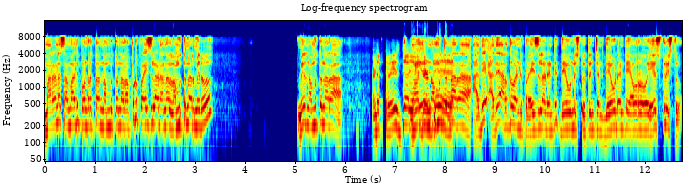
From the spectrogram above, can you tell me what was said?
మరణ సమాధి పునరుత్థానం నమ్ముతున్నారు? అప్పుడు ప్రైజ్ లాడ్ అనాలి. నమ్ముతున్నారు మీరు? మీరు నమ్ముతున్నారా? అంటే ప్రైజ్ మీరు నమ్ముతున్నారా? అదే అదే అర్థం అండి. ప్రైజ్ లాడ్ అంటే దేవుడిని స్తుతించండి. దేవుడు అంటే ఎవరు? యేసుక్రీస్తు.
